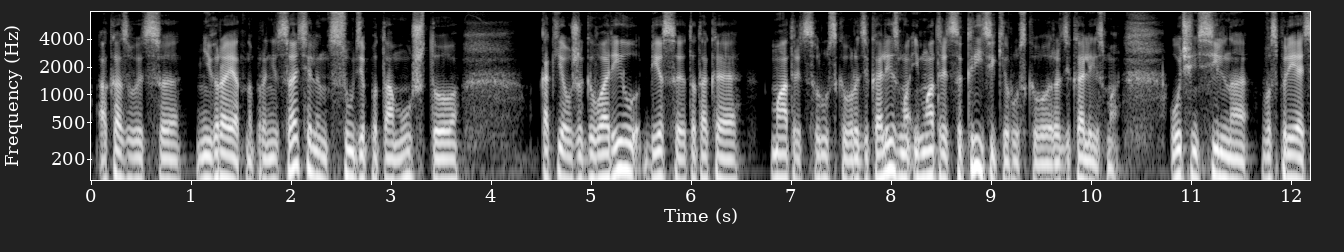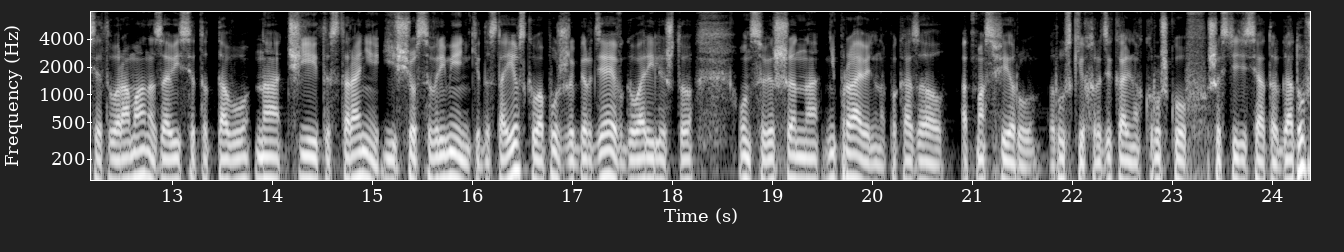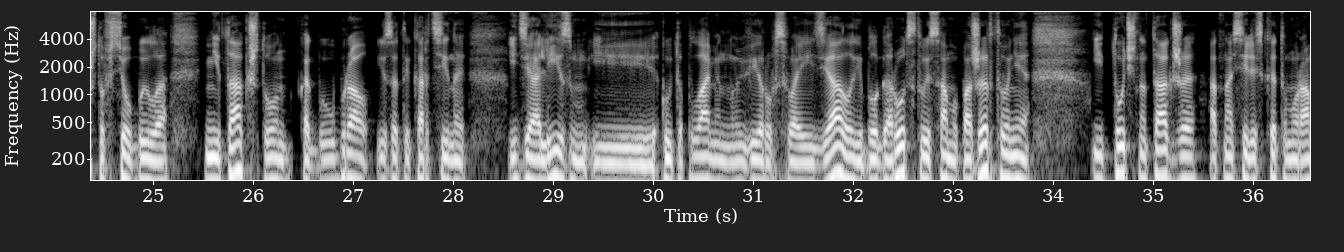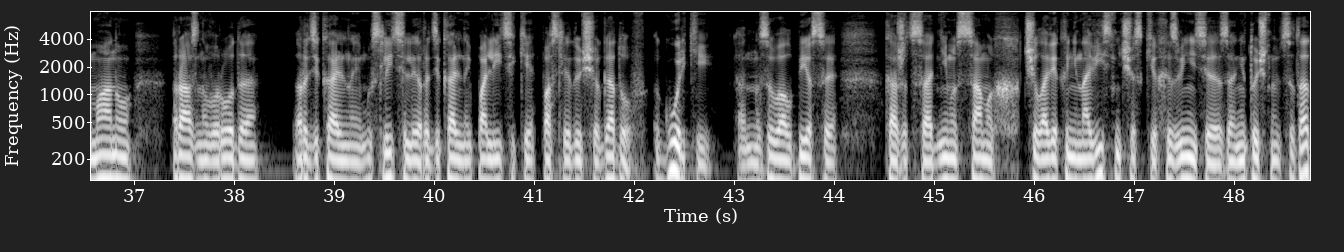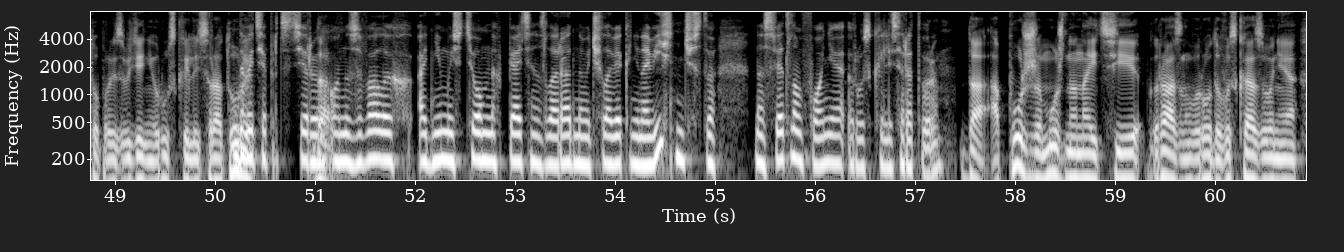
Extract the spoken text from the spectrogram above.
оказывается невероятно проницателен, судя по тому, что, как я уже говорил, бесы — это такая матрица русского радикализма и матрица критики русского радикализма. Очень сильно восприятие этого романа зависит от того, на чьей ты стороне. Еще современники Достоевского, а позже Бердяев говорили, что он совершенно неправильно показал атмосферу русских радикальных кружков 60-х годов, что все было не так, что он как бы убрал из этой картины идеализм и какую-то пламенную веру в свои идеалы, и благородство, и самопожертвование. И точно так же относились к этому роману разного рода радикальные мыслители, радикальные политики последующих годов. Горький называл бесы кажется, одним из самых человеконенавистнических, извините за неточную цитату, произведений русской литературы. Давайте я процитирую. Да. Он называл их одним из темных пятен злорадного человека-ненавистничества на светлом фоне русской литературы. Да, а позже можно найти разного рода высказывания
